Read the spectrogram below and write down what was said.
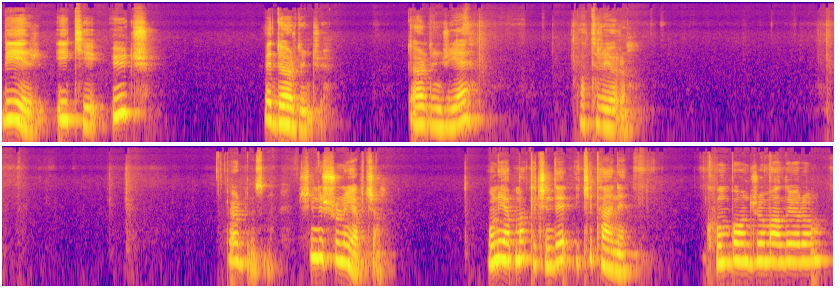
1, 2, 3 ve dördüncü. Dördüncüye batırıyorum. Gördünüz mü? Şimdi şunu yapacağım. Onu yapmak için de iki tane kum boncuğumu alıyorum.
